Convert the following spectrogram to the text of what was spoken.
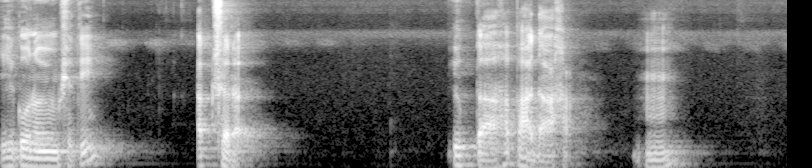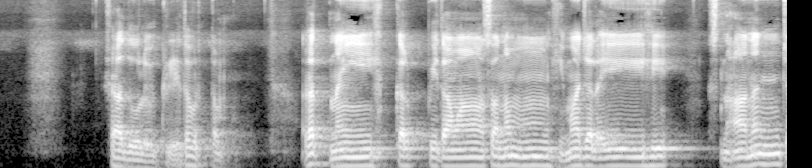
ಏಕೋನವಿಂಶತಿ ಅಕ್ಷರ ಯುಕ್ತಾ ಪಾದಾ ಶಾರ್ದೂಲ ವಿಕ್ರೀಡಿತ ವೃತ್ತ ರತ್ನೈ ಕಲ್ಪಿತಮಾಸನಂ ಹಿಮಜಲೈ ಸ್ನಾನಂಚ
